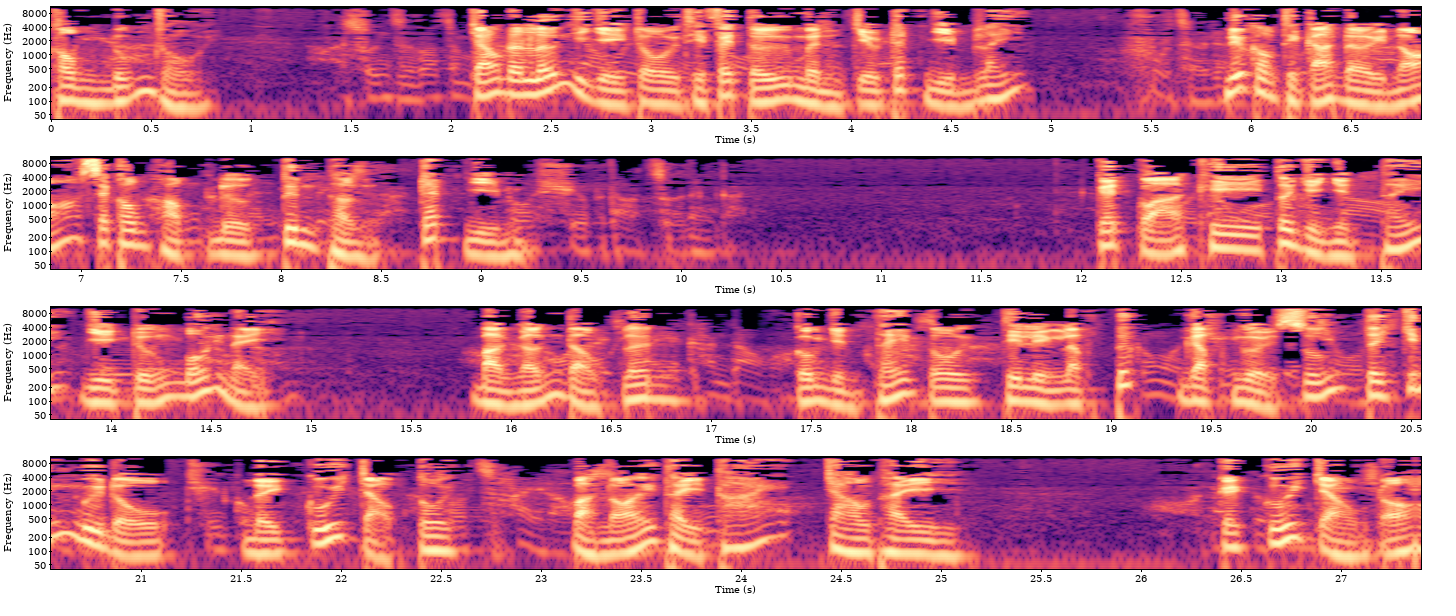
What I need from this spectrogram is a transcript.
Không đúng rồi. Cháu đã lớn như vậy rồi thì phải tự mình chịu trách nhiệm lấy nếu không thì cả đời nó sẽ không học được tinh thần trách nhiệm. Kết quả khi tôi vừa nhìn thấy vị trưởng bối này, bà ngẩng đầu lên, cũng nhìn thấy tôi thì liền lập tức gặp người xuống tới 90 độ để cúi chào tôi. Bà nói, thầy thái, chào thầy. Cái cúi chào đó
